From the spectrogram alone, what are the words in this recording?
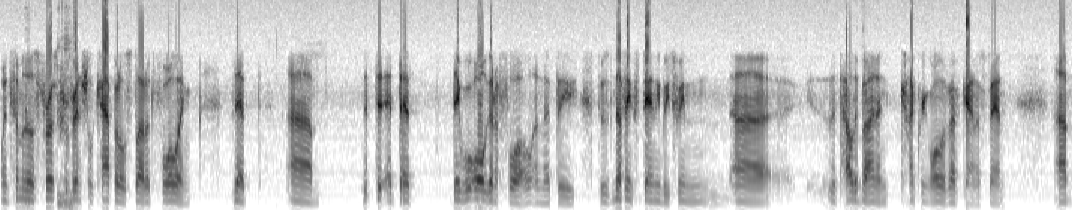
when some of those first provincial capitals started falling that um, that, that that they were all going to fall and that the there was nothing standing between uh, the Taliban and conquering all of Afghanistan. Um,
